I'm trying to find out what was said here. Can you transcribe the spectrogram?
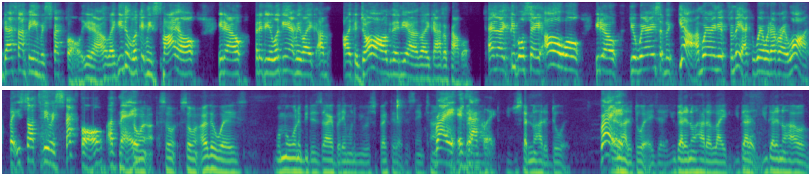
that's not being respectful you know like you can look at me smile you know but if you're looking at me like i'm like a dog then yeah like i have a problem and like people say oh well you know you're wearing something yeah i'm wearing it for me i can wear whatever i want but you still have to be respectful of me So, in, so, so in other ways, women want to be desired, but they want to be respected at the same time. Right, You just gotta exactly. you just got to know how to do it. Right. You gotta know how to do it, AJ. You got to know how to like. You got to. You got to know how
